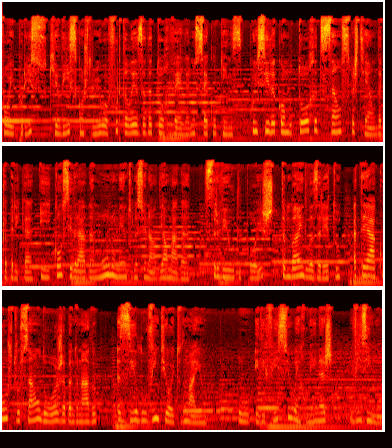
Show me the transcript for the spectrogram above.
Foi por isso que ali se construiu a fortaleza da Torre Velha no século XV, conhecida como Torre de São Sebastião da Caparica e considerada Monumento Nacional de Almada. Serviu depois também de lazareto até à construção do hoje abandonado Asilo 28 de Maio, o edifício em ruínas vizinho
